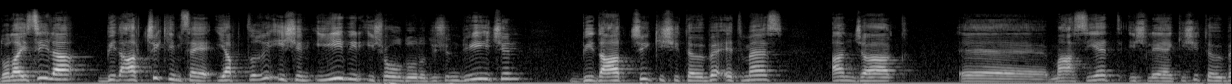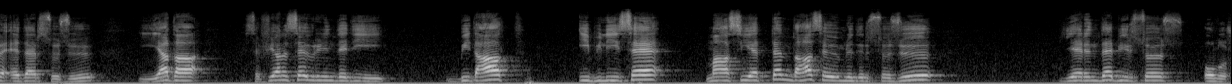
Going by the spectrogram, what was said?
Dolayısıyla bid'atçı kimseye yaptığı işin iyi bir iş olduğunu düşündüğü için bid'atçı kişi tövbe etmez ancak e, masiyet işleyen kişi tövbe eder sözü ya da Sefyan-ı Sevri'nin dediği bid'at iblise masiyetten daha sevimlidir sözü yerinde bir söz olur.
